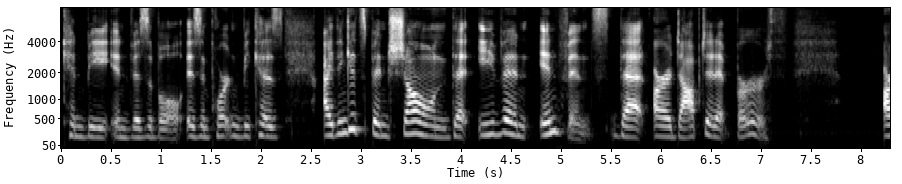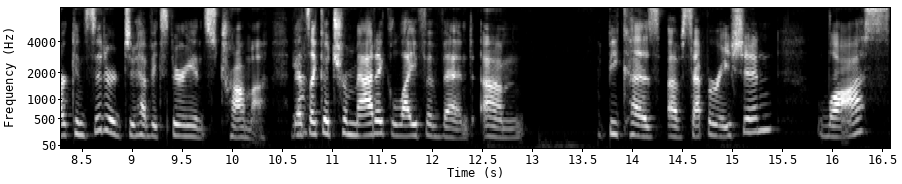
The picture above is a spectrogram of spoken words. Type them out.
can be invisible is important because i think it's been shown that even infants that are adopted at birth are considered to have experienced trauma. That's like a traumatic life event um, because of separation loss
